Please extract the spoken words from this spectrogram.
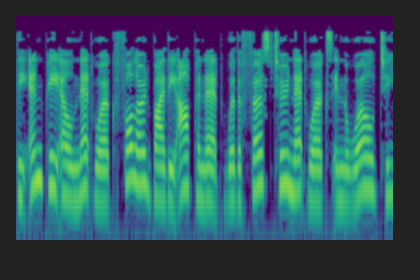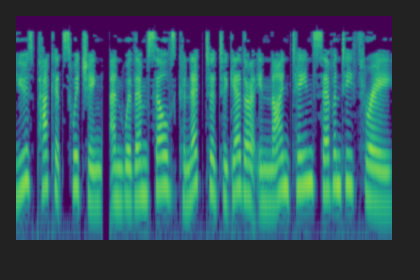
The NPL network followed by the ARPANET were the first two networks in the world to use packet switching, and were themselves connected together in 1973.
